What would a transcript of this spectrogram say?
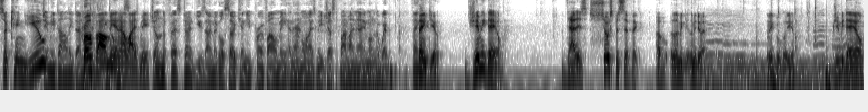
so can you Jimmy Darley donated profile me $3. and analyze me?" John the First don't use Omegle, so can you profile me and analyze me just by my name on the web? Thank, Thank you. Jimmy Dale. That is so specific. Of let me let me do it. Let me Google you. Jimmy Dale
